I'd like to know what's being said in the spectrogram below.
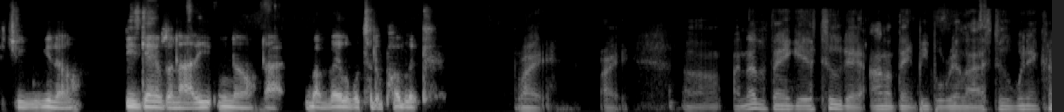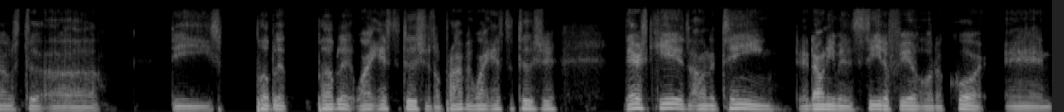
That you you know these games are not you know not available to the public. Right. Right. Uh, another thing is too that I don't think people realize too when it comes to uh these public public white institutions or private white institution, there's kids on the team that don't even see the field or the court, and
